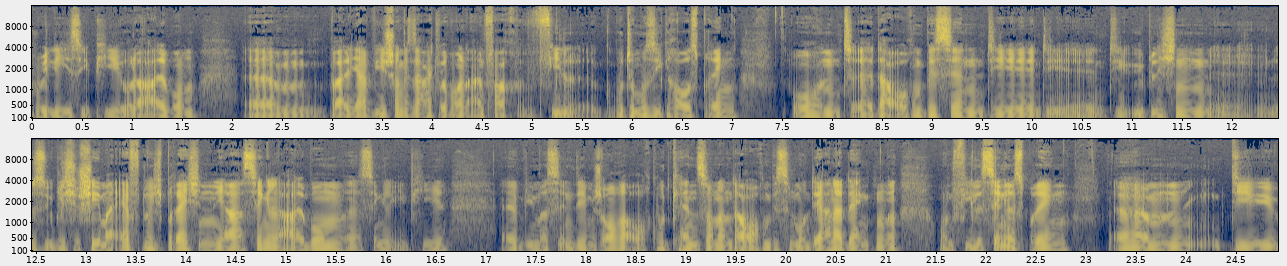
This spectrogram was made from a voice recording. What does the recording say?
Release, EP oder Album. Ähm, weil ja, wie schon gesagt, wir wollen einfach viel gute Musik rausbringen und äh, da auch ein bisschen die die die üblichen äh, das übliche Schema F durchbrechen, ja Single Album, äh, Single EP, wie man es in dem Genre auch gut kennt, sondern da auch ein bisschen moderner denken und viele Singles bringen ähm, die,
